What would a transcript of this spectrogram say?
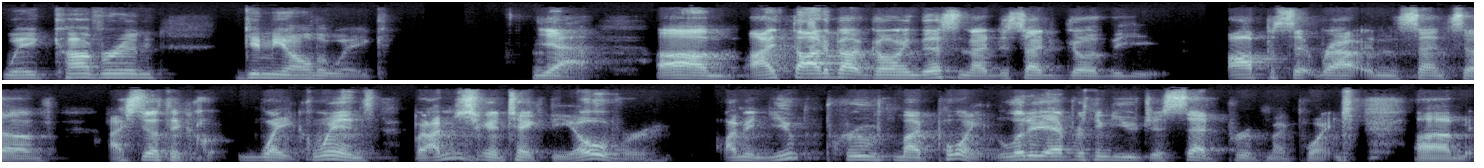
Wake covering. Give me all the Wake. Yeah. Um, I thought about going this and I decided to go the opposite route in the sense of I still think Wake wins, but I'm just going to take the over. I mean, you proved my point. Literally everything you just said proved my point. Um,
